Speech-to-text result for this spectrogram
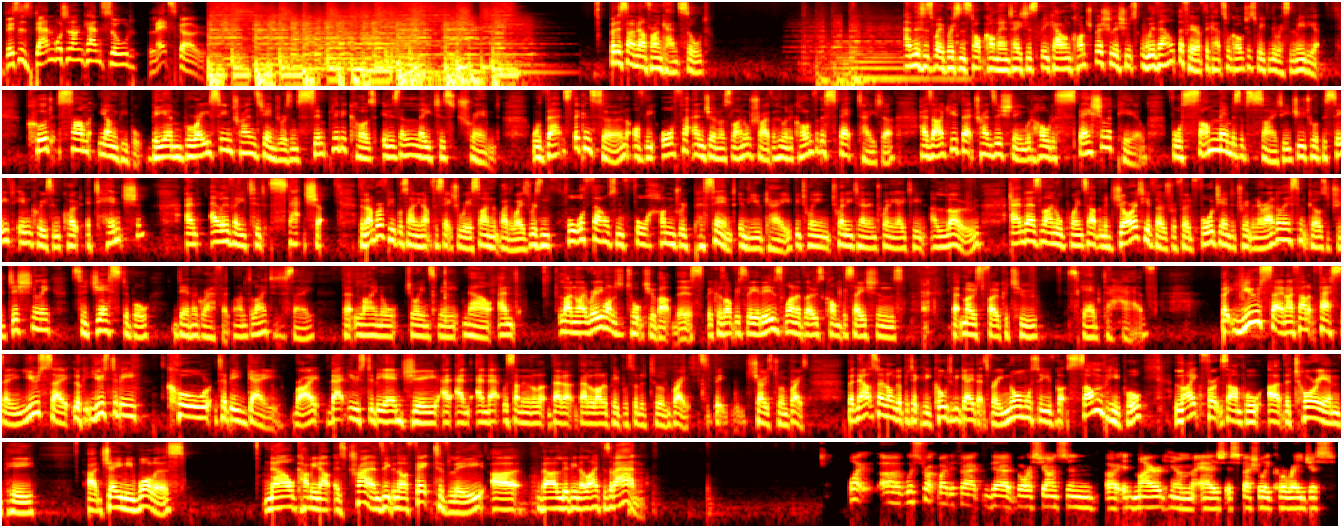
This is Dan Wootton Uncancelled. Let's go. But it's time now for Uncancelled. And this is where Britain's top commentators speak out on controversial issues without the fear of the cancel culture sweeping the rest of the media. Could some young people be embracing transgenderism simply because it is the latest trend? Well, that's the concern of the author and journalist Lionel Shriver, who, in a column for The Spectator, has argued that transitioning would hold a special appeal for some members of society due to a perceived increase in, quote, attention and elevated stature. The number of people signing up for sexual reassignment, by the way, has risen 4,400% in the UK between 2010 and 2018 alone. And as Lionel points out, the majority of those referred for gender treatment are adolescent girls, a traditionally suggestible demographic. Well, I'm delighted to say that Lionel joins me now. And Lionel, I really wanted to talk to you about this because obviously it is one of those conversations that most folk are too scared to have. But you say, and I found it fascinating, you say, look, it used to be cool to be gay, right? That used to be edgy, and, and, and that was something that a, lot, that, a, that a lot of people sort of to embrace, chose to embrace. But now it's no longer particularly cool to be gay. That's very normal. So you've got some people, like, for example, uh, the Tory MP, uh, Jamie Wallis, now coming out as trans, even though effectively uh, they're living a life as a man. Well, I uh, was struck by the fact that Boris Johnson uh, admired him as especially courageous,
